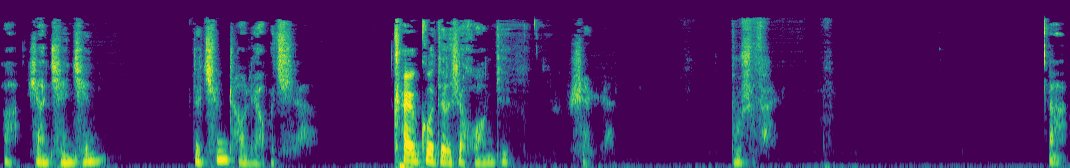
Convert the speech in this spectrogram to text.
啊，像前清，这清朝了不起啊，开国的那些皇帝，圣人，不是凡人，啊，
